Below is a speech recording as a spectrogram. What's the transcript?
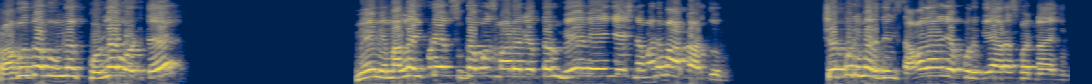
ప్రభుత్వ భూములను కొల్లగొడితే మేము మళ్ళీ ఇప్పుడే శుద్ధపూస మాటలు చెప్తారు మేము ఏం చేసినామని మాట్లాడుతున్నారు చెప్పురు మరి దీనికి సమాధానం చెప్పురు బీఆర్ఎస్ పార్టీ నాయకులు.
